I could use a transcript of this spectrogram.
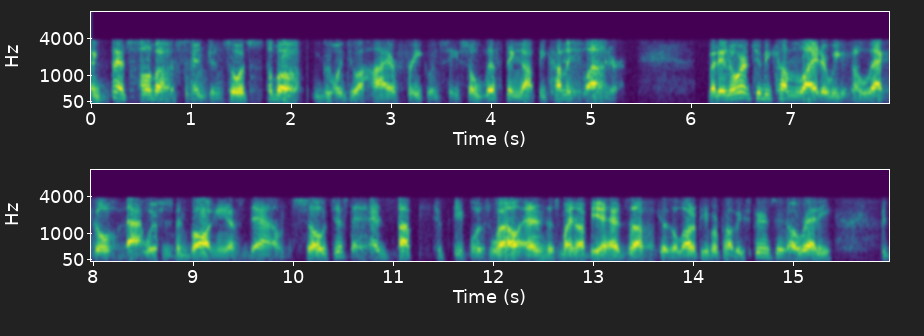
again, it's all about ascension. So it's all about going to a higher frequency. So lifting up, becoming lighter. But in order to become lighter, we got to let go of that which has been bogging us down. So just a heads up to people as well, and this might not be a heads up because a lot of people are probably experiencing it already. But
